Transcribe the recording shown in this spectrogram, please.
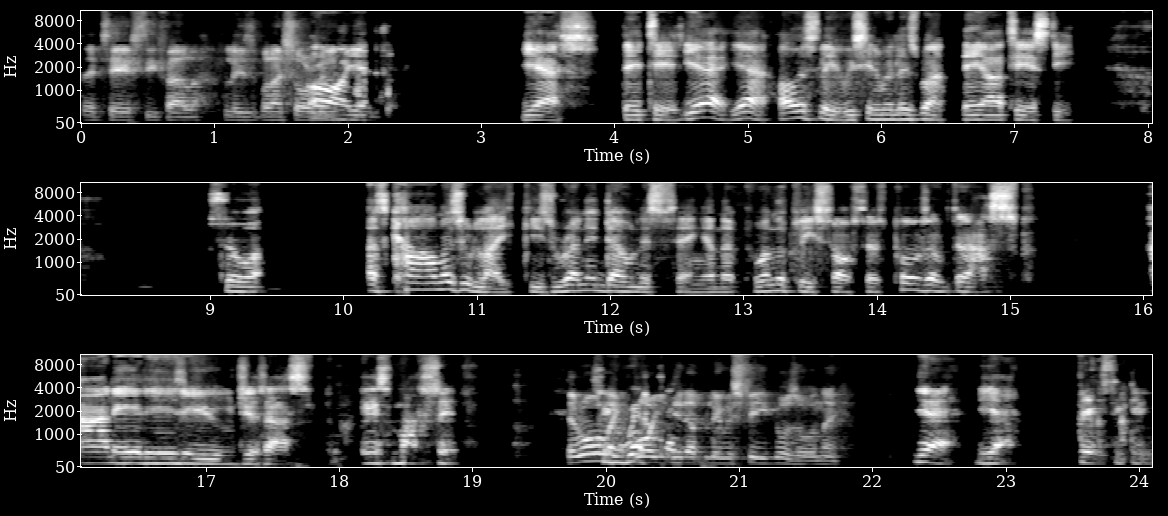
They're tasty, fella. When I saw them. Oh, yeah. Yes, they taste. Yeah, yeah. Obviously, we've seen them in Lisbon. They are tasty. So as calm as you like, he's running down this thing, and the, one of the police officers pulls out the asp, and it is a huge as asp. It's massive. They're all so like roided up Luis Figos, aren't they? Yeah, yeah, basically.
